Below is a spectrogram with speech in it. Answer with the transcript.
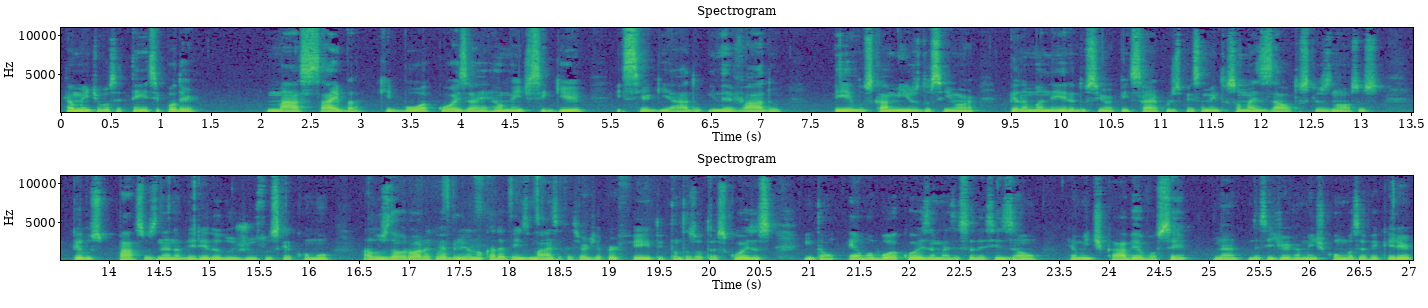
realmente você tem esse poder. Mas saiba que boa coisa é realmente seguir e ser guiado e levado pelos caminhos do Senhor, pela maneira do Senhor pensar, cujos pensamentos são mais altos que os nossos pelos passos né, na vereda dos justos, que é como a luz da aurora que vai brilhando cada vez mais até ser o dia perfeito e tantas outras coisas. Então é uma boa coisa, mas essa decisão realmente cabe a você, né? Decidir realmente como você vai querer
